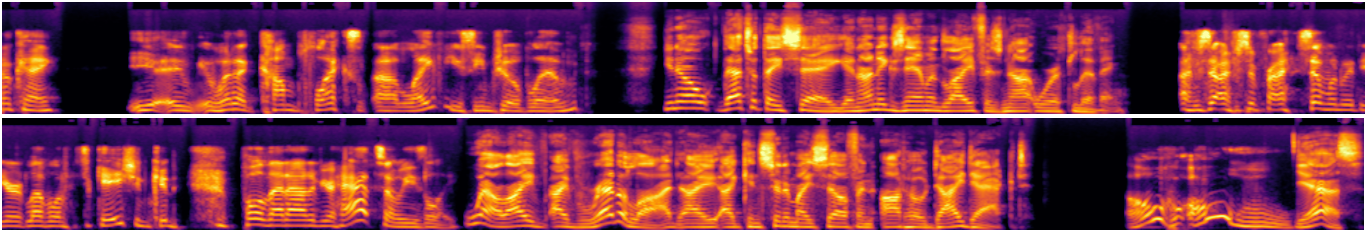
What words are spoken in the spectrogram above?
okay you, uh, what a complex uh, life you seem to have lived You know, that's what they say. An unexamined life is not worth living. I'm, so, I'm surprised someone with your level of education could pull that out of your hat so easily Well, I've I've read a lot. I, I consider myself an autodidact. oh oh Yes,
